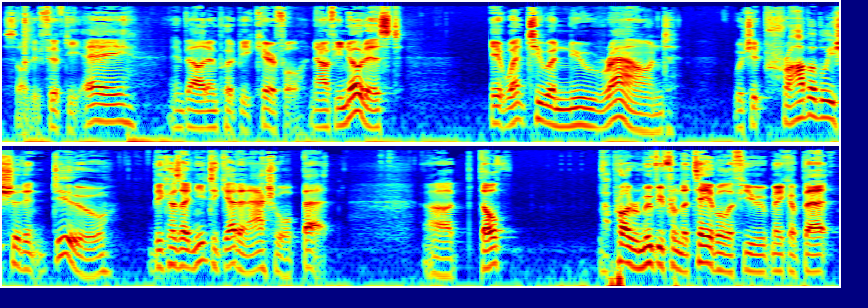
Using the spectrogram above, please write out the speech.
So I'll do 50A. Invalid input, be careful. Now, if you noticed, it went to a new round, which it probably shouldn't do because I need to get an actual bet. Uh, they'll they'll probably remove you from the table if you make a bet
